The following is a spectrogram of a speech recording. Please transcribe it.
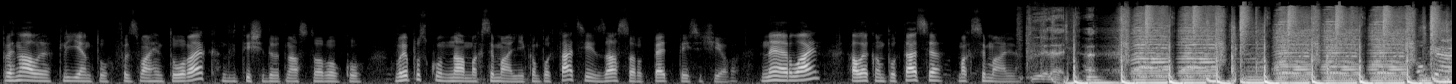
Пригнали клієнту Volkswagen Touareg 2019 року випуску на максимальній комплектації за 45 тисяч євро. Не Airline, але комплектація максимальна. Okay.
